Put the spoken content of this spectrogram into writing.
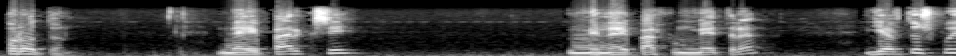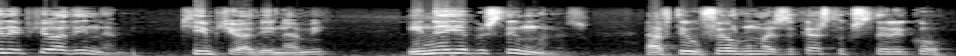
πρώτον να υπάρξει, να υπάρχουν μέτρα για αυτούς που είναι πιο αδύναμοι. Ποιοι είναι πιο αδύναμοι, οι νέοι επιστήμονες. Αυτοί που φεύγουν μαζικά στο εξωτερικό.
